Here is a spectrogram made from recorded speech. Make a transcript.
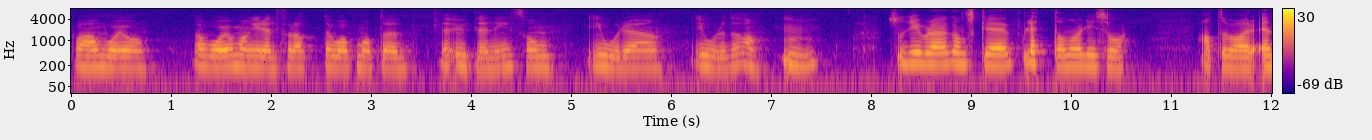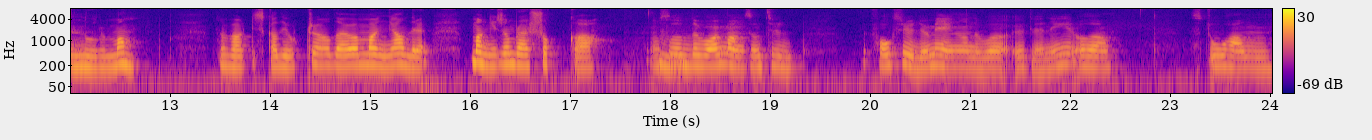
for han var jo Da var jo mange redd for at det var på en måte en utlending som gjorde, gjorde det, da. Mm. Så de ble ganske letta når de så at det var en nordmann som faktisk hadde gjort det. Og det var mange andre mange som ble sjokka. Og så Det var mange som trodde Folk trodde jo med en gang det var utlendinger, og da sto han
